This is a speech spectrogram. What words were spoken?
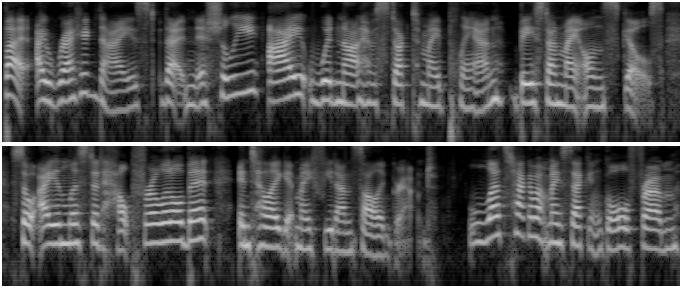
But I recognized that initially I would not have stuck to my plan based on my own skills. So I enlisted help for a little bit until I get my feet on solid ground. Let's talk about my second goal from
